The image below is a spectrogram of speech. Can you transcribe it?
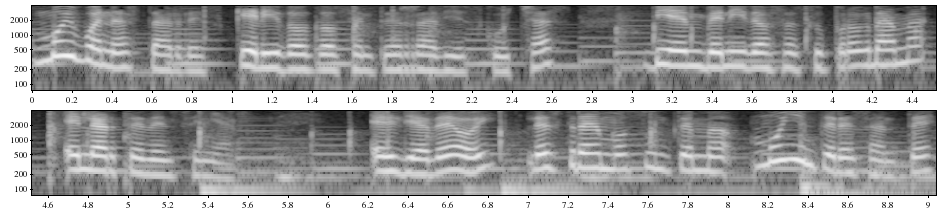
Muy buenas tardes, queridos docentes Radio Escuchas. Bienvenidos a su programa El arte de enseñar. El día de hoy les traemos un tema muy interesante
